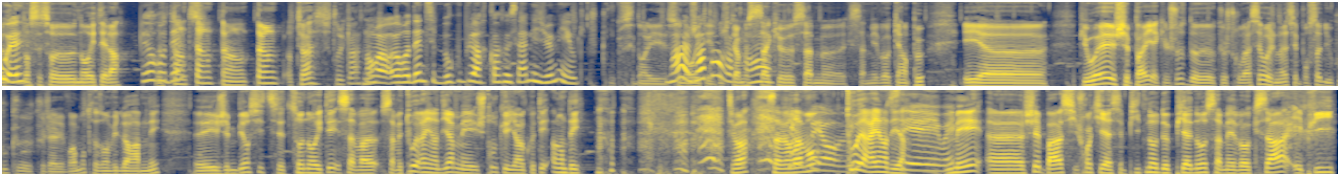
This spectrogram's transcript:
Ah ouais. Dans ces sonorités-là. Eurodance. Tin, tin, tin, tin. Tu vois ce truc-là, non? Ouais, Eurodance, c'est beaucoup plus hardcore que ça, à mes yeux, mais ok. Je trouve que c'est dans les Ouais, sonorités. j'entends, En tout cas, moi, c'est ça que ça me que ça m'évoque un peu. Et euh, puis ouais, je sais pas, il y a quelque chose de, que je trouve assez original. C'est pour ça du coup que, que j'avais vraiment très envie de le ramener. Et j'aime bien aussi cette sonorité. Ça va, ça veut tout et rien dire, mais je trouve qu'il y a un côté indé. tu vois, ça veut vraiment tout et rien dire. Ouais. Mais euh, je sais pas, si je crois qu'il y a ces petites notes de piano, ça m'évoque ça. Et puis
